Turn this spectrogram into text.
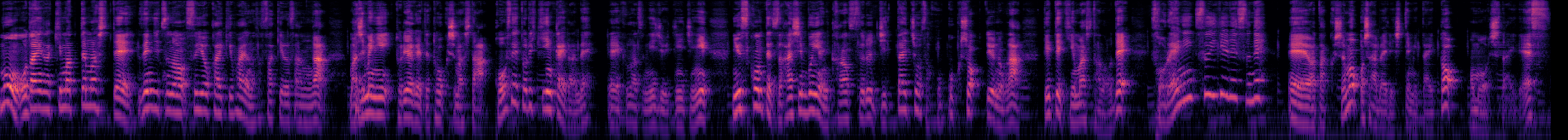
もうお題が決まってまして、前日の水曜会期ファイルの佐々木さんが真面目に取り上げてトークしました、公正取引委員会がね、9月21日にニュースコンテンツ配信分野に関する実態調査報告書っていうのが出てきましたので、それについてですね、えー、私もおしゃべりしてみたいと思う次第です。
